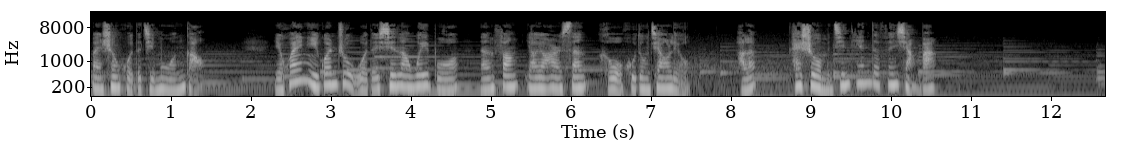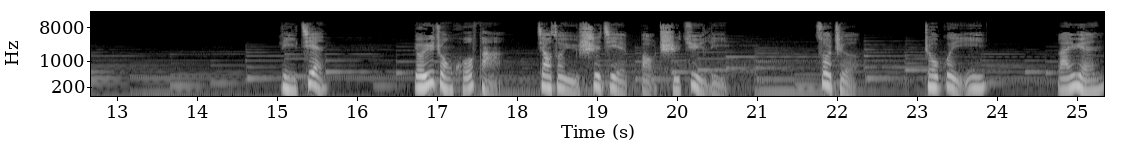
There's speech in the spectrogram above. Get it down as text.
慢生活的节目文稿。也欢迎你关注我的新浪微博“南方幺幺二三”，和我互动交流。好了，开始我们今天的分享吧。李健有一种活法，叫做与世界保持距离。作者：周桂一，来源：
